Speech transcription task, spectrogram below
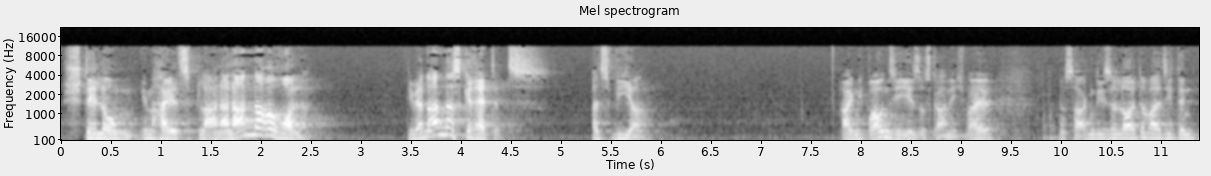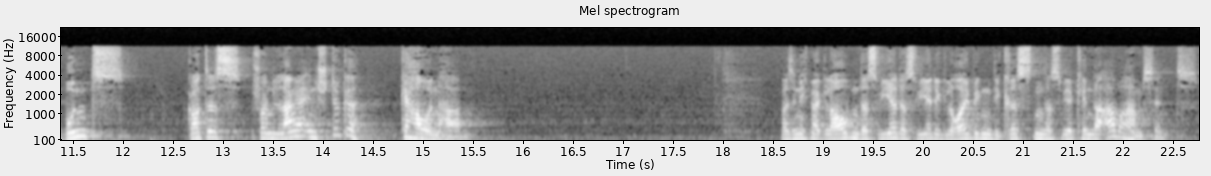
Stellung im Heilsplan, eine andere Rolle. Die werden anders gerettet als wir. Eigentlich brauchen sie Jesus gar nicht, weil, das sagen diese Leute, weil sie den Bund Gottes schon lange in Stücke gehauen haben weil sie nicht mehr glauben, dass wir, dass wir, die Gläubigen, die Christen, dass wir Kinder Abrahams sind.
